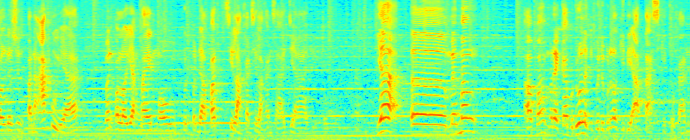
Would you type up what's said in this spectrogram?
kalau dari sudut pandang aku ya. Cuman kalau yang lain mau berpendapat silakan silakan saja gitu. Ya eh, memang apa mereka berdua lagi bener-bener lagi di atas gitu kan.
